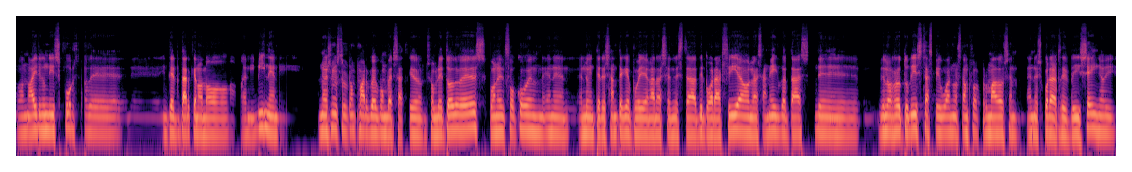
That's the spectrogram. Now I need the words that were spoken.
no hay un discurso de, de intentar que no lo eliminen no es nuestro marco de conversación. Sobre todo es poner foco en, en, lo interesante que puede llegar a ser esta tipografía o las anécdotas de, los rotulistas que igual no están formados en, escuelas de diseño y,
